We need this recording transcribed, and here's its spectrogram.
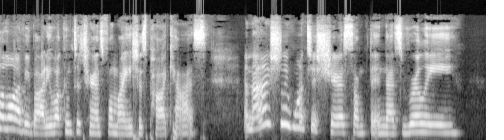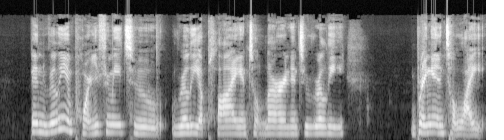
Hello, everybody. Welcome to Transform Aisha's podcast. And I actually want to share something that's really been really important for me to really apply and to learn and to really bring it into light.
